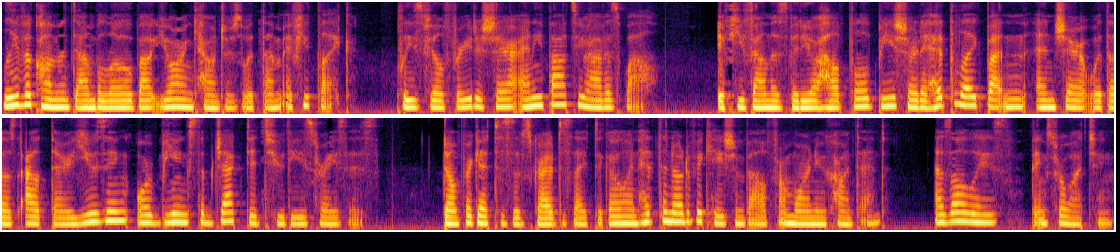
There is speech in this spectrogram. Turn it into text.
Leave a comment down below about your encounters with them if you'd like. Please feel free to share any thoughts you have as well. If you found this video helpful, be sure to hit the like button and share it with those out there using or being subjected to these phrases. Don't forget to subscribe to Psych2Go and hit the notification bell for more new content. As always, thanks for watching.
